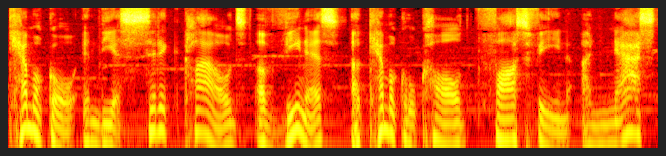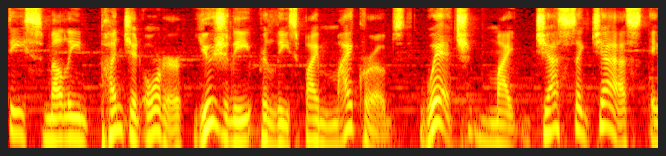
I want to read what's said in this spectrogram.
chemical in the acidic clouds of Venus, a chemical called phosphine, a nasty smelling pungent odor usually released by microbes, which might just suggest a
